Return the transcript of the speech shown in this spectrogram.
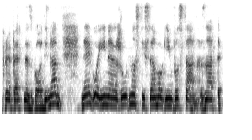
pre 15 godina, nego i neažurnosti samog Infostana. Znate,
